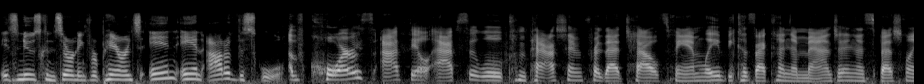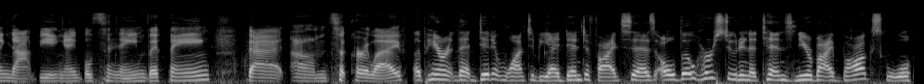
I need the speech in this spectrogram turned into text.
It's news concerning for parents in and out of the school. Of course, I feel absolute compassion for that child's family because I couldn't imagine, especially not being able to name the thing that um, took her life. A parent that didn't want to be identified says although her student attends nearby Bog School,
